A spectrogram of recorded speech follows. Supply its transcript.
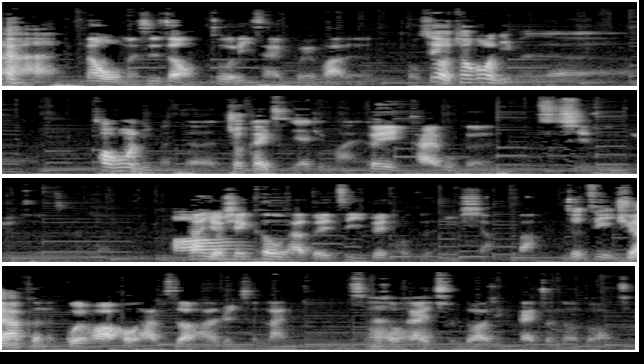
那我们是这种做理财规划的。所以有透过你们的，透过你们的就可以直接去买，可以开户跟协助你去做这个。那、哦、有些客户他对自己对投资很有想法，就自己去，他可能规划后，他知道他人生蓝图，什么时候该存多少钱，该赚到多少钱，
